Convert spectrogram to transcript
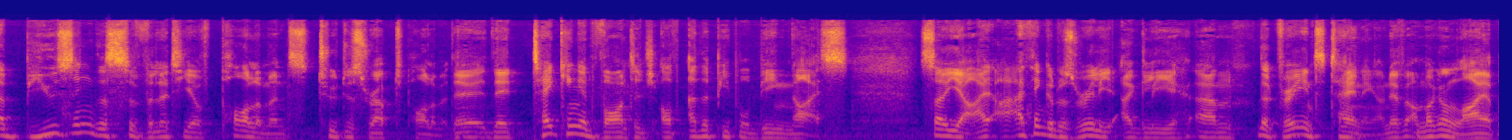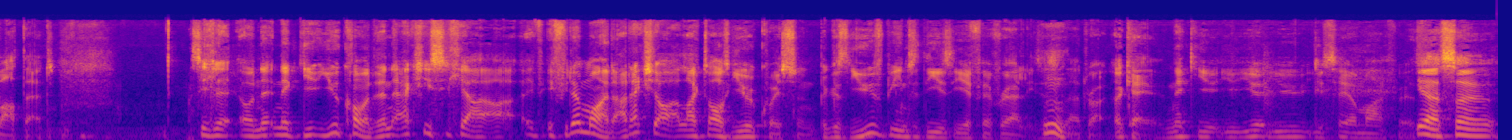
abusing the civility of Parliament to disrupt Parliament. They're, they're taking advantage of other people being nice. So yeah, I, I think it was really ugly. Um, look, very entertaining. I'm never. I'm not going to lie about that. Sihle, oh, Nick, you, you comment. And actually, Sihle, if, if, you don't mind, I'd actually like to ask you a question because you've been to these EFF rallies, isn't mm. that right? Okay, Nick, you you you you say on my first. Yeah, so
